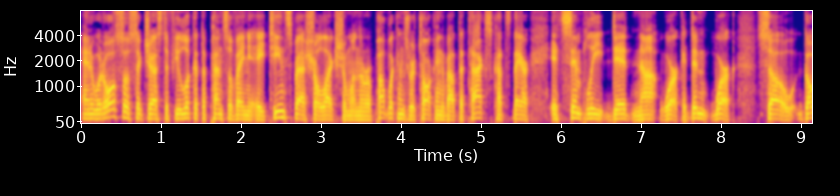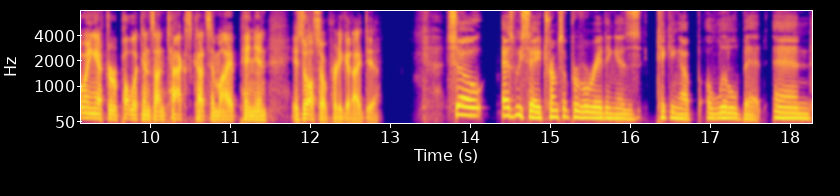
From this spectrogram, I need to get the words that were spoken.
And it would also suggest, if you look at the Pennsylvania 18 special election, when the Republicans were talking about the tax cuts there, it simply did not work. It didn't work. So going after Republicans on tax cuts, in my opinion, is also pretty good idea. So, as we say, Trump's approval rating is ticking up a little bit. And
